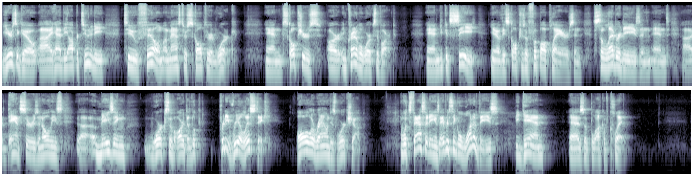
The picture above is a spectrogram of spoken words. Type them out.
Years ago, I had the opportunity to film a master sculptor at work. And sculptures are incredible works of art. And you could see, you know, these sculptures of football players and celebrities and, and uh, dancers and all these uh, amazing works of art that look pretty realistic all around his workshop. And what's fascinating is every single one of these began as a block of clay.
